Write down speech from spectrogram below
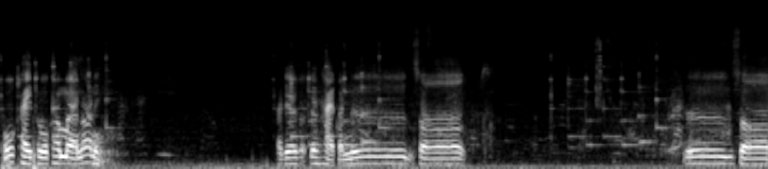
โอ้ใครโทรเข้ามาเนาะนี่อะเดี๋ยวเดี๋ยวถ่ายก่อนหนึ่งสองหนึ่งสอง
